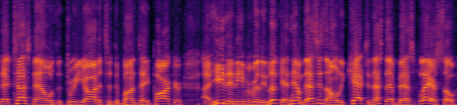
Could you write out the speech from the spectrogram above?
That touchdown was a three yarder to DeVante Parker. Uh, he didn't even really look at him. That's his only catch, and that's their best player. So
